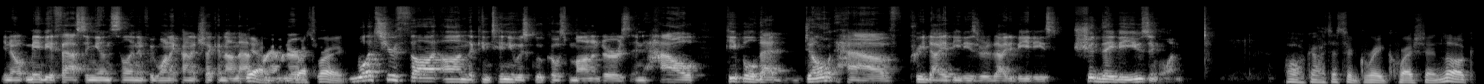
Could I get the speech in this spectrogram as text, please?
You know, maybe a fasting insulin if we want to kind of check in on that yeah, parameter. That's right. What's your thought on the continuous glucose monitors and how people that don't have pre-diabetes or diabetes should they be using one? Oh gosh, that's a great question. Look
